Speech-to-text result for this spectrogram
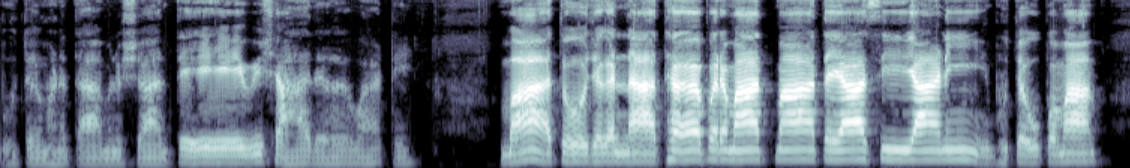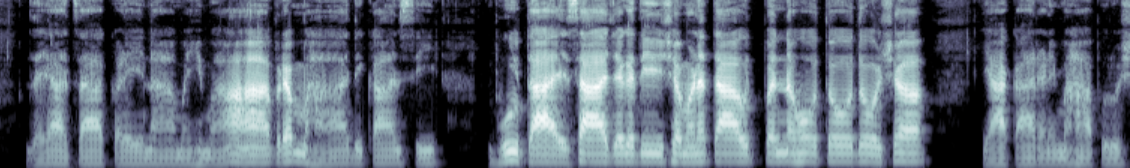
भूत म्हणता मनुष्यांते विषाद वाटे. मातो जगन्नाथ परमात्मा तयासी आणि भूत उपमा जयाचा कळेना महिमा ब्रह्मादिकांसी. भूताय सा जगदीश म्हणता उत्पन्न होतो दोष या कारणे महापुरुष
